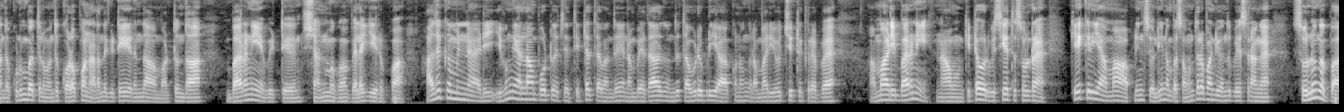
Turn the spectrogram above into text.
அந்த குடும்பத்தில் வந்து குழப்பம் நடந்துக்கிட்டே இருந்தால் மட்டும்தான் பரணியை விட்டு சண்முகம் விலகி இருப்பான் அதுக்கு முன்னாடி இவங்க எல்லாம் போட்டு வச்ச திட்டத்தை வந்து நம்ம ஏதாவது வந்து தவிடுபடி ஆக்கணுங்கிற மாதிரி யோசிச்சுட்டு இருக்கிறப்ப அம்மாடி பரணி நான் உங்ககிட்ட ஒரு விஷயத்த சொல்கிறேன் கேட்குறியாம்மா அப்படின்னு சொல்லி நம்ம சமுத்திரபாண்டி வந்து பேசுகிறாங்க சொல்லுங்கப்பா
